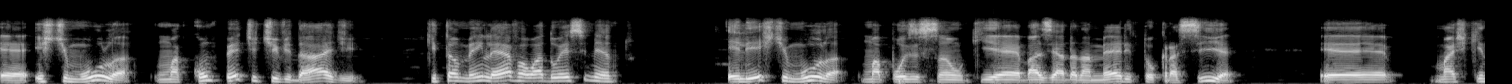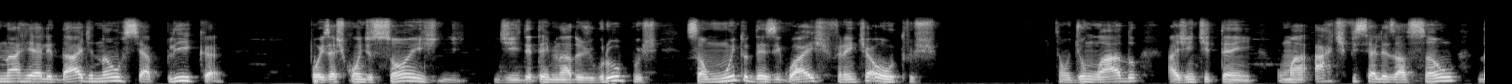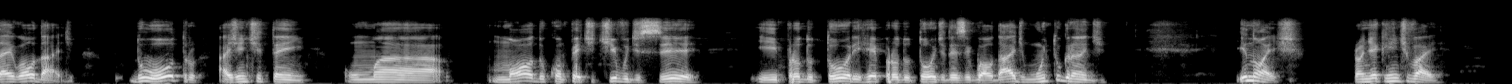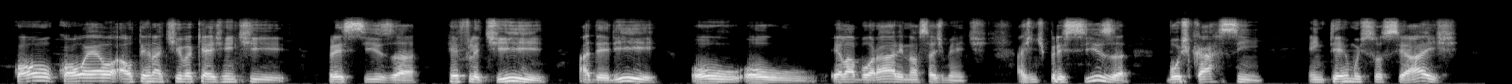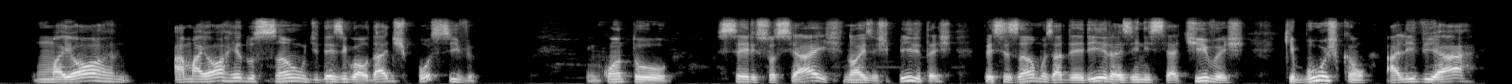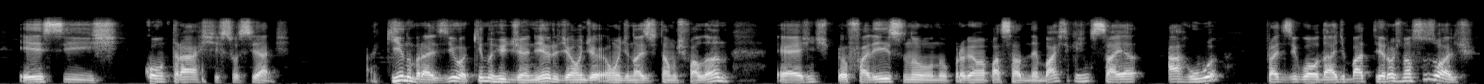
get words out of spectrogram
é, estimula uma competitividade que também leva ao adoecimento. Ele estimula uma posição que é baseada na meritocracia, é, mas que na realidade não se aplica, pois as condições de, de determinados grupos são muito desiguais frente a outros. Então, de um lado, a gente tem uma artificialização da igualdade. Do outro, a gente tem um modo competitivo de ser e produtor e reprodutor de desigualdade muito grande. E nós? Para onde é que a gente vai? Qual, qual é a alternativa que a gente precisa refletir, aderir ou, ou elaborar em nossas mentes? A gente precisa buscar, sim, em termos sociais, um maior, a maior redução de desigualdades possível. Enquanto seres sociais, nós espíritas, precisamos aderir às iniciativas que buscam aliviar esses contrastes sociais. Aqui no Brasil, aqui no Rio de Janeiro, de onde, onde nós estamos falando, é, a gente, eu falei isso no, no programa passado, né? Basta que a gente saia à rua para a desigualdade bater aos nossos olhos.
